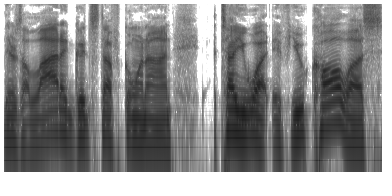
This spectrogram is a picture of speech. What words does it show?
There's a lot of good stuff going on. I tell you what, if you call us,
